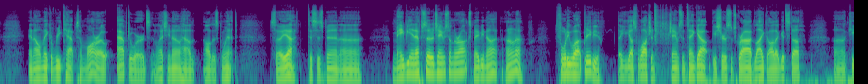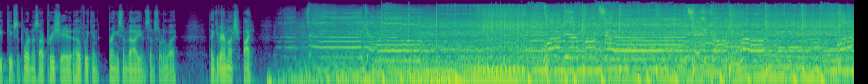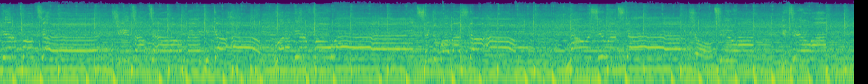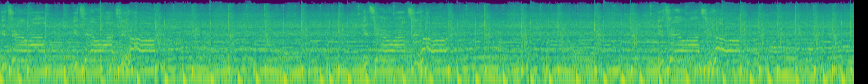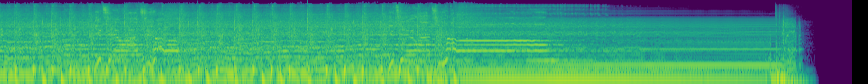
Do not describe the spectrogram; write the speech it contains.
and I'll make a recap tomorrow afterwards and let you know how all this went. So yeah, this has been uh maybe an episode of Jameson on the Rocks, maybe not. I don't know. 40 watt preview. Thank you guys for watching. Jameson Tank out. Be sure to subscribe, like all that good stuff. Uh, keep keep supporting us. I appreciate it. I hope we can bring you some value in some sort of way. Thank you very much. Bye. to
